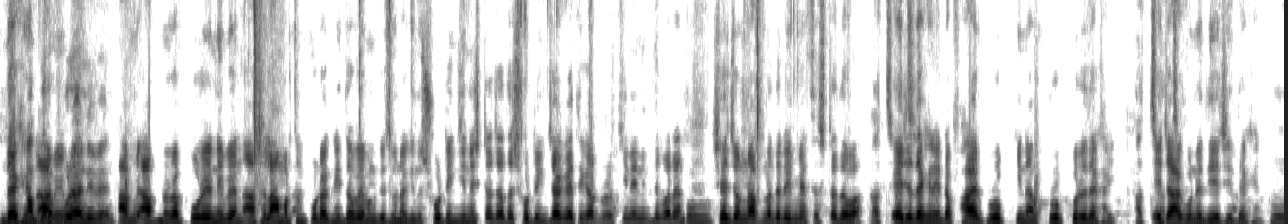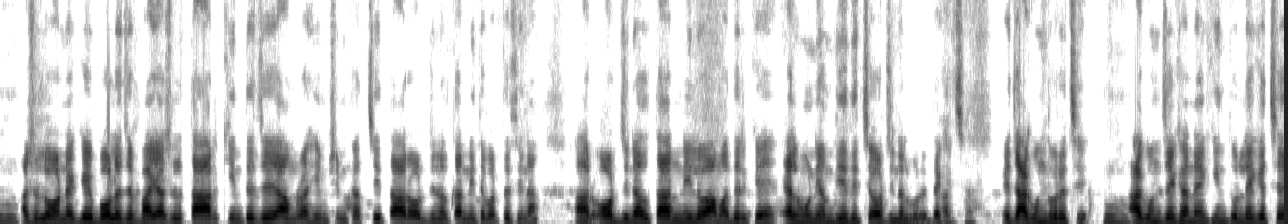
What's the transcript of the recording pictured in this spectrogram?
দেখেন আপনারা আমি পুরা নেবেন। আমি আপনারা পরে নেবেন। আসলে আমার তো প্রোডাক্ট নিতে হবে এমন কিছু না কিন্তু সঠিক জিনিসটা যাতে সঠিক জায়গায় থেকে আপনারা কিনে নিতে পারেন সেই জন্য আপনাদের এই মেসেজটা দেওয়া। আচ্ছা এই যে দেখেন এটা ফায়ার প্রুফ কিনা প্রুফ করে দেখাই। আচ্ছা, এটা আচ্ছা। আগুনে দিয়েছি দেখেন। আসলে অনেকেই বলে যে ভাই আসলে তার কিনতে যে আমরা হিমশিম খাচ্ছি তার অরিজিনাল তার নিতে পারতেছি না। আর অরিজিনাল তার নিলেও আমাদেরকে অ্যালুমিনিয়াম দিয়ে দিচ্ছে অরিজিনাল বলে দেখেন আচ্ছা। এই যে আগুন ধরেছে। আগুন যেখানে কিন্তু লেগেছে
